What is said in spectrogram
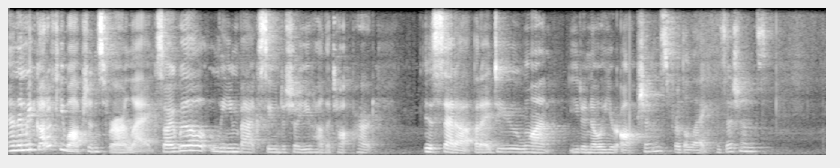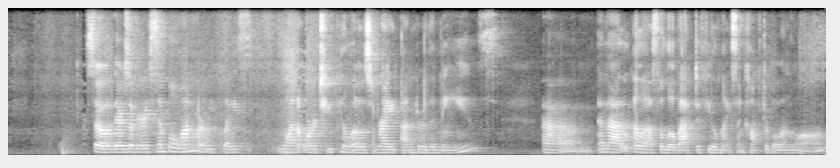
And then we've got a few options for our leg. So I will lean back soon to show you how the top part is set up, but I do want you to know your options for the leg positions. So there's a very simple one where we place one or two pillows right under the knees. Um, and that allows the low back to feel nice and comfortable and long.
